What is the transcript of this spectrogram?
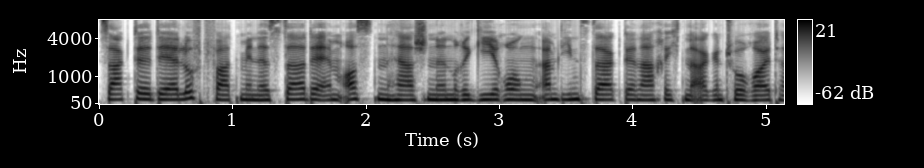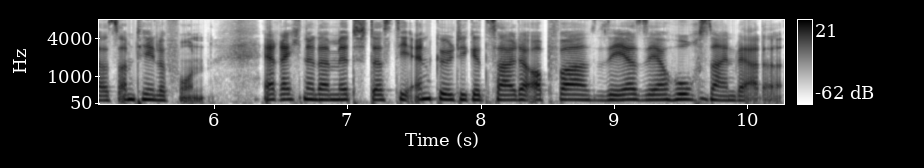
sagte der Luftfahrtminister der im Osten herrschenden Regierung am Dienstag der Nachrichtenagentur Reuters am Telefon. Er rechne damit, dass die endgültige Zahl der Opfer sehr, sehr hoch sein werde.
